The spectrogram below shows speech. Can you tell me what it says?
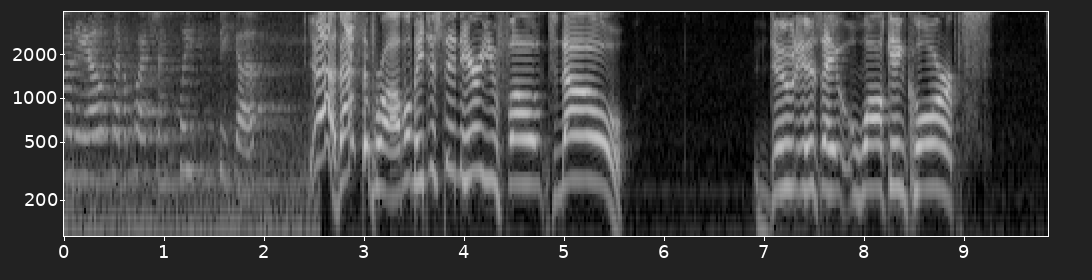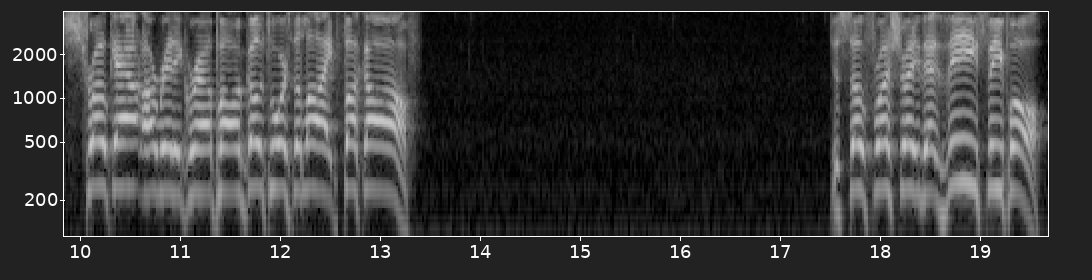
Somebody else have a question? Please speak up. Yeah, that's the problem. He just didn't hear you folks. No. Dude is a walking corpse. Stroke out already, Grandpa. Go towards the light. Fuck off. Just so frustrated that these people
